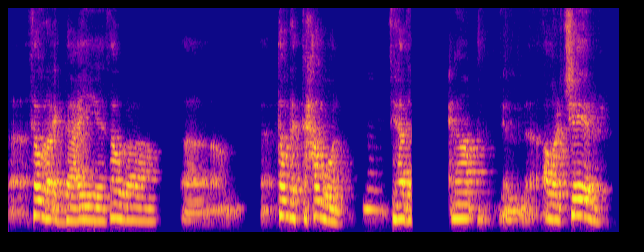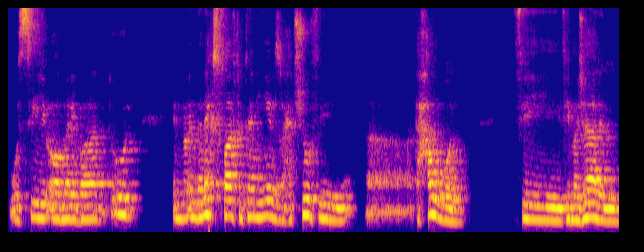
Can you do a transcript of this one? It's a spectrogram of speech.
الثوره إبداعية ثورة ثورة تحول. في هذا إحنا اور تشير والسي أو ماري بارد بتقول إنه in the next 5 to 10 years رح تشوفي آه، تحول في في مجال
